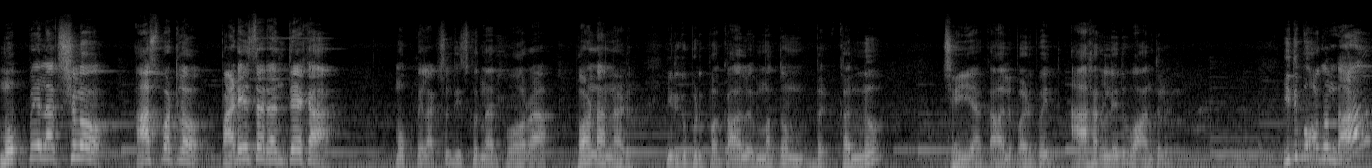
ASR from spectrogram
ముప్పై లక్షలు హాస్పిటల్లో పడేశారు అంతేక. ముప్పై లక్షలు తీసుకున్నారు పోరా పోండి అన్నాడు. ఇడికి ఇప్పుడు కాలు మొత్తం కన్ను చెయ్య కాలు పడిపోయి ఆహారం లేదు వాంతులు. ఇది బాగుందా?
